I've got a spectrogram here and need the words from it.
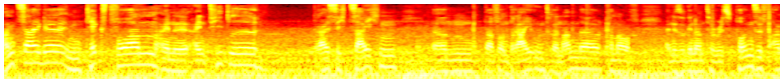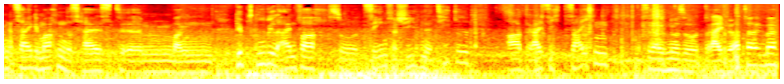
Anzeige in Textform, eine, ein Titel, 30 Zeichen, ähm, davon drei untereinander, kann man auch eine sogenannte Responsive Anzeige machen. Das heißt, ähm, man gibt Google einfach so zehn verschiedene Titel, A30 Zeichen, das sind eigentlich nur so drei Wörter immer,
